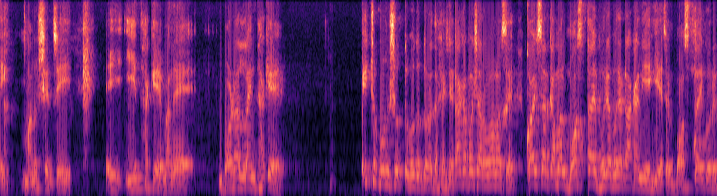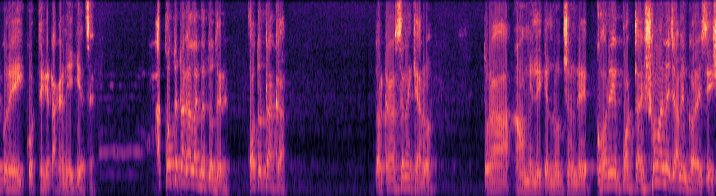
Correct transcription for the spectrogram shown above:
এই মানুষের যেই এই ইয়ে থাকে মানে বর্ডার লাইন থাকে এইটুকু মনুষ্যত্ববোধ তোরা দেখাইছে, টাকা পয়সার অভাব আছে। কয়সার কামাল, বস্তায় ভরে ভরে টাকা নিয়ে গিয়েছে, বস্তায় করে করে এই কোর্ট থেকে টাকা নিয়ে গিয়েছে। আর কত টাকা লাগবে তোদের? কত টাকা? দরকার আছে নাকি আরও? তোরা আওয়ামী লীগের লোকজন রে করে পর্দায় সমানে জামিন করাইছিস।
